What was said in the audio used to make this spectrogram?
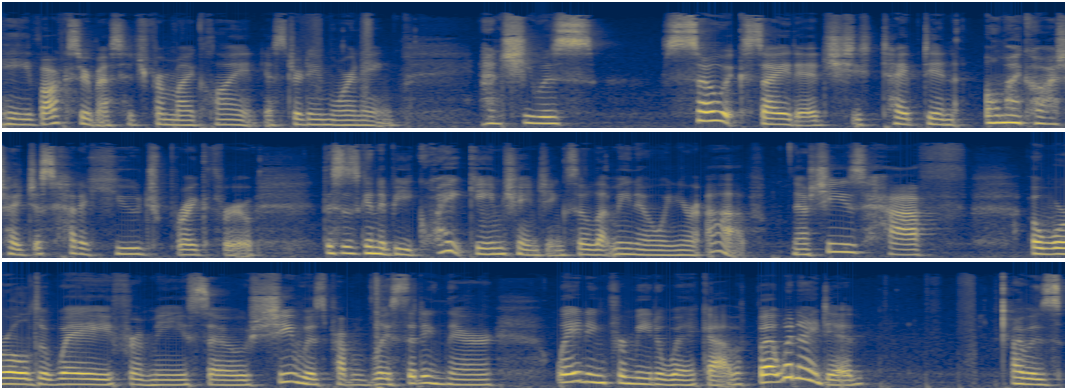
a Voxer message from my client yesterday morning, and she was so excited. She typed in, Oh my gosh, I just had a huge breakthrough. This is going to be quite game changing. So let me know when you're up. Now, she's half a world away from me, so she was probably sitting there waiting for me to wake up. But when I did, I was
